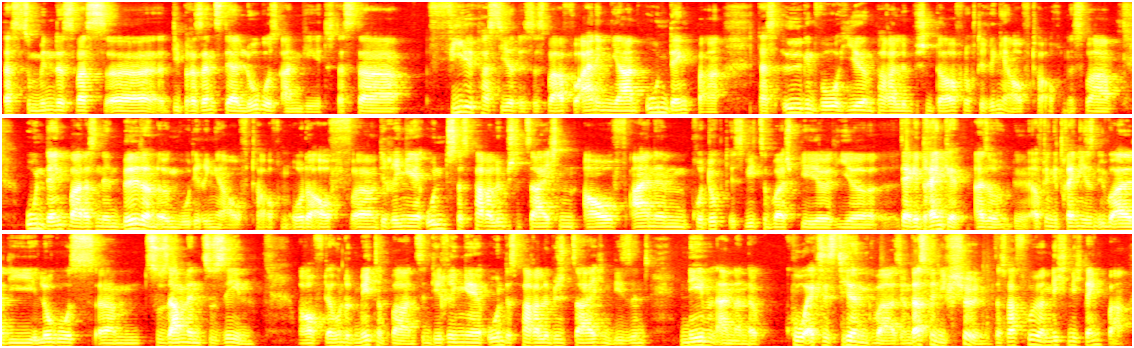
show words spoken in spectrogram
dass zumindest was äh, die Präsenz der Logos angeht, dass da viel passiert ist. Es war vor einigen Jahren undenkbar, dass irgendwo hier im paralympischen Dorf noch die Ringe auftauchen. Es war undenkbar, dass in den Bildern irgendwo die Ringe auftauchen oder auf äh, die Ringe und das paralympische Zeichen auf einem Produkt ist, wie zum Beispiel hier der Getränke. Also auf den Getränken sind überall die Logos ähm, zusammen zu sehen. Auf der 100-Meter-Bahn sind die Ringe und das paralympische Zeichen, die sind nebeneinander, koexistieren quasi. Und das finde ich schön. Das war früher nicht, nicht denkbar.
